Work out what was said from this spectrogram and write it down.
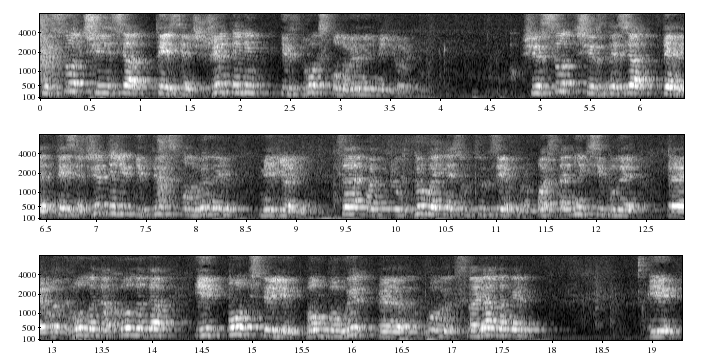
660 тисяч жителів із 2,5 мільйонів. 669 тисяч жителів і 2,5 мільйонів. Це от вдумайтесь у цю цифру. Останні всі були е, от голода, холода і обстрілів бомбових е, снарядами і е,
